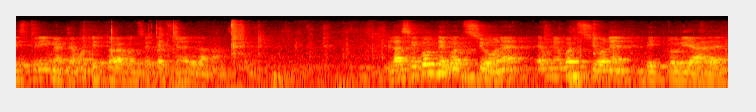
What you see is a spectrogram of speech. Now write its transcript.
esprime, abbiamo detto, la conservazione della massa. La seconda equazione è un'equazione vettoriale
